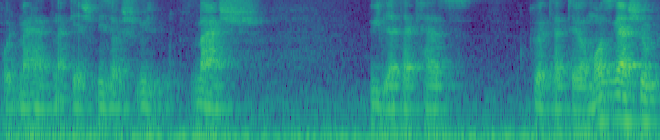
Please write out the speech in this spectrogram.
hogy mehetnek, és bizonyos ügy, más ügyletekhez köthető a mozgásuk.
